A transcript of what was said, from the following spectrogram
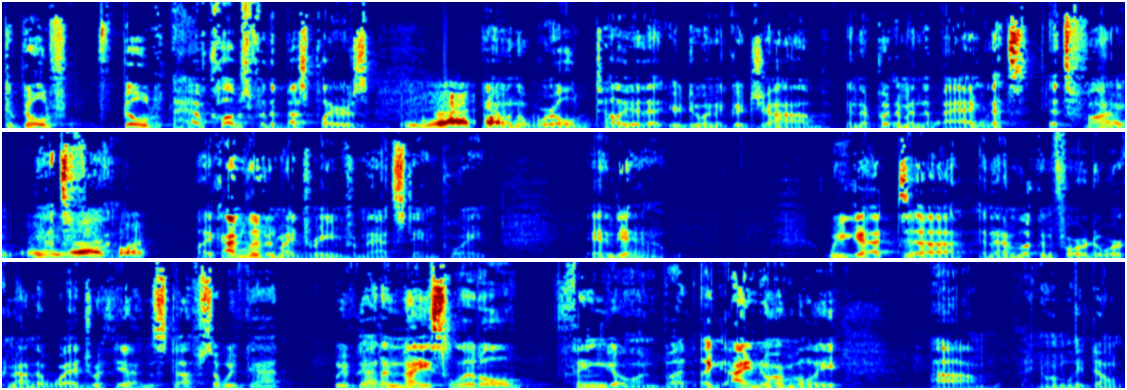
to build build have clubs for the best players Exactly. you know in the world tell you that you're doing a good job and they're putting them in the bag. That's that's fun. Ex- That's fun. Like I'm living my dream from that standpoint. And yeah, we got uh, and then I'm looking forward to working on the wedge with you and stuff. So we've got we've got a nice little thing going. But like I normally um, I normally don't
